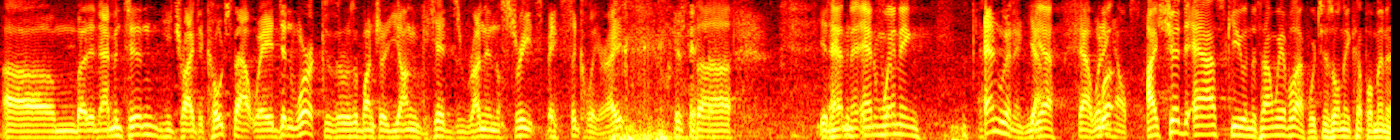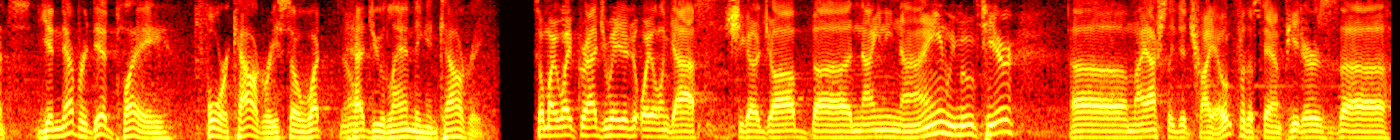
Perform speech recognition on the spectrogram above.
Um, but in Edmonton, he tried to coach that way. It didn't work because there was a bunch of young kids running the streets, basically, right? With, uh, in and, Edmonton, and so- winning. and winning, yeah, yeah, winning Well, helps. I should ask you in the time we have left, which is only a couple minutes. You never did play for Calgary, so what had you landing in Calgary? So my wife graduated oil and gas. She got a job uh, 99. We moved here. Um, I actually did try out for the Stampeders, uh,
